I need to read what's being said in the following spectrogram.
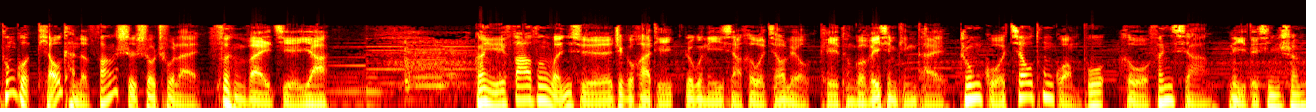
通过调侃的方式说出来，分外解压。关于发疯文学这个话题，如果你想和我交流，可以通过微信平台“中国交通广播”和我分享你的心声。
